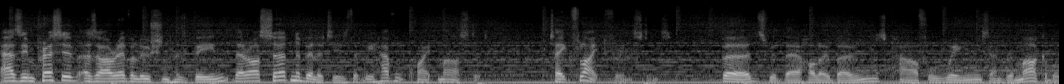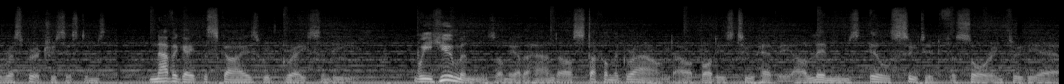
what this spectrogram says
As impressive as our evolution has been, there are certain abilities that we haven't quite mastered. Take flight, for instance. Birds, with their hollow bones, powerful wings and remarkable respiratory systems, navigate the skies with grace and ease. We humans, on the other hand, are stuck on the ground, our bodies too heavy, our limbs ill-suited for soaring through the air.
